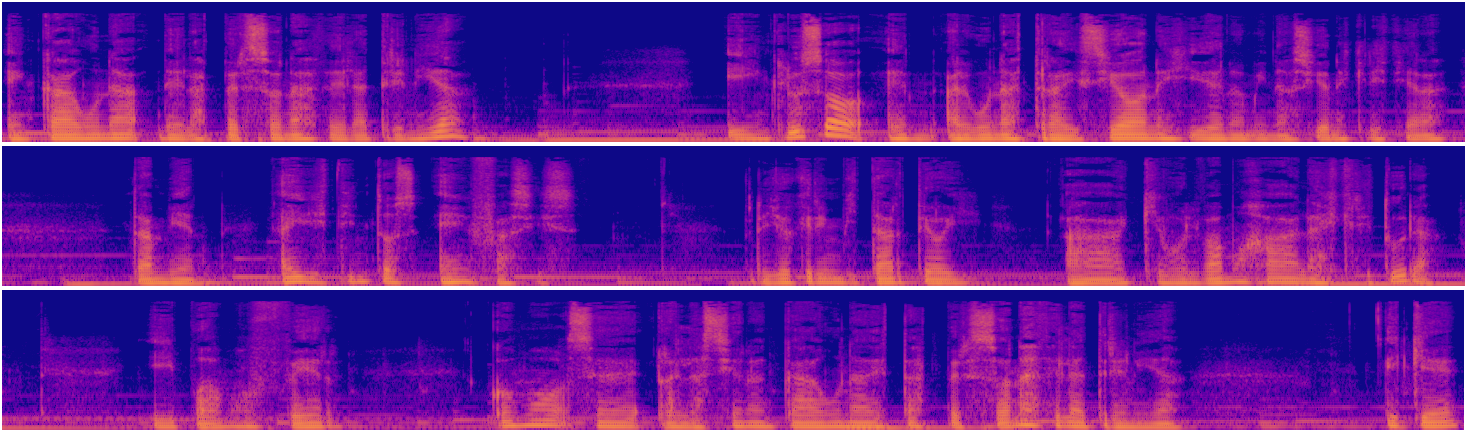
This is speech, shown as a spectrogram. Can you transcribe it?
en cada una de las personas de la Trinidad. Incluso en algunas tradiciones y denominaciones cristianas también hay distintos énfasis. Pero yo quiero invitarte hoy a que volvamos a la escritura y podamos ver cómo se relacionan cada una de estas personas de la Trinidad y que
